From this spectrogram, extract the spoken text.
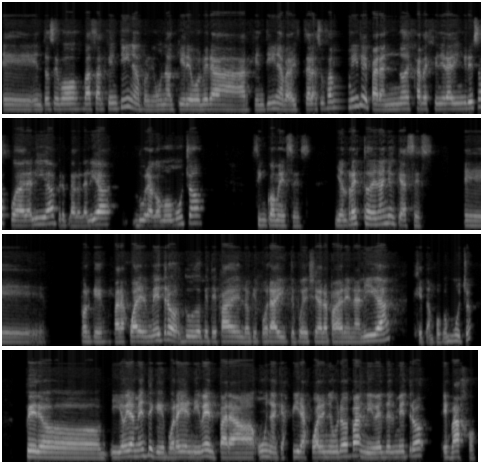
eh, entonces vos vas a Argentina porque uno quiere volver a Argentina para visitar a su familia y para no dejar de generar ingresos juega la liga, pero claro, la liga dura como mucho cinco meses. ¿Y el resto del año qué haces? Eh, porque para jugar el metro dudo que te paguen lo que por ahí te puede llegar a pagar en la liga, que tampoco es mucho, pero, y obviamente que por ahí el nivel para una que aspira a jugar en Europa, el nivel del metro es bajo.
